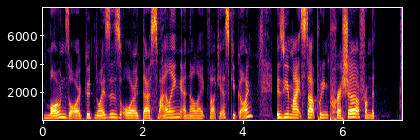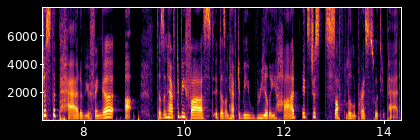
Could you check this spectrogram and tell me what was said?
moans or good noises or they're smiling and they're like, fuck yes, keep going, is you might start putting pressure from the just the pad of your finger up. Doesn't have to be fast. It doesn't have to be really hard. It's just soft little presses with your pad.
